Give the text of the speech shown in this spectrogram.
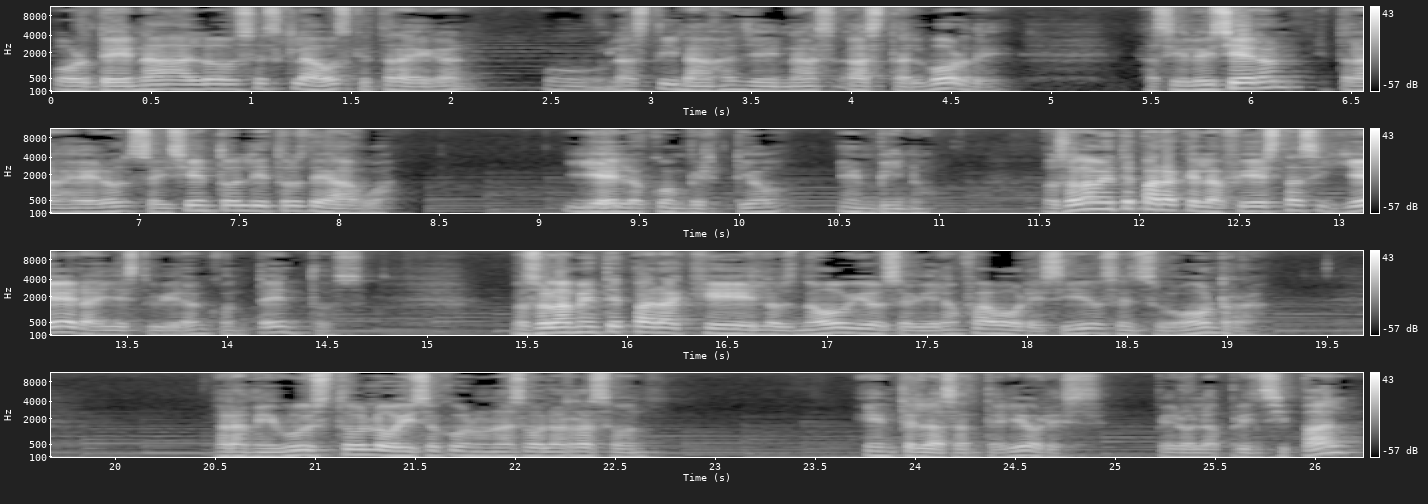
Ordena a los esclavos que traigan las tinajas llenas hasta el borde. Así lo hicieron y trajeron 600 litros de agua y él lo convirtió en vino. No solamente para que la fiesta siguiera y estuvieran contentos, no solamente para que los novios se vieran favorecidos en su honra. Para mi gusto lo hizo con una sola razón, entre las anteriores, pero la principal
